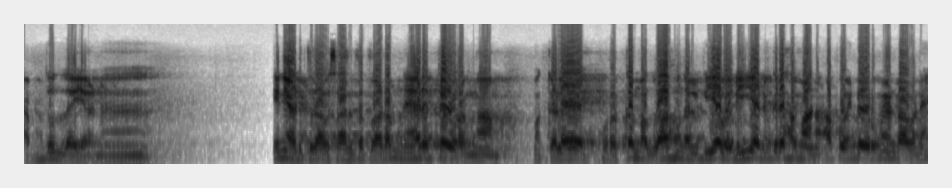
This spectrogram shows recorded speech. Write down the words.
അബ്ദുല്ലയാണ് ഇനി അടുത്തത് അവസാനത്തെ പാഠം നേരത്തെ ഉറങ്ങാം. മക്കളെ ഉറക്കം അള്ളാഹു നൽകിയ വലിയ അനുഗ്രഹമാണ്. ആ പോയിന്റ് ഓർമ്മയുണ്ടാവണേ?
